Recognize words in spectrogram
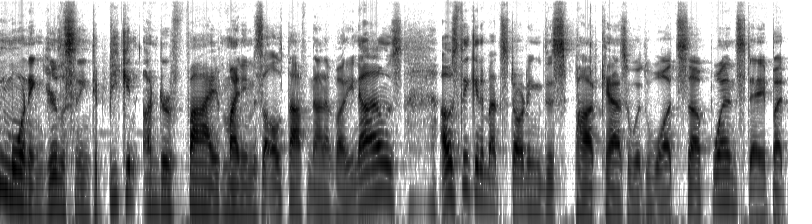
morning. You're listening to Beacon Under Five. My name is Altaf Nanavati. Now, I was I was thinking about starting this podcast with What's Up Wednesday, but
